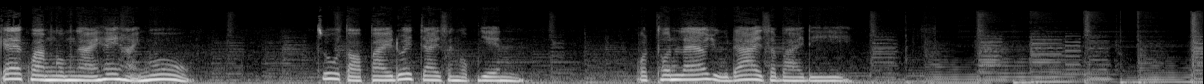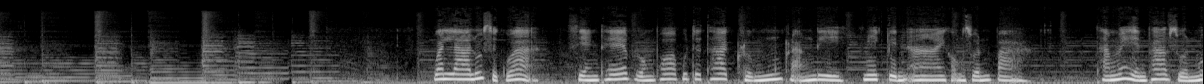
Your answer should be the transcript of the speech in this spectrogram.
แก้ความงมงายให้หายโง่ สู้ต่อไปด้วยใจสงบเย็น อดทนแล้วอยู่ได้สบายดี วันลารู้สึกว่าเสียงเทพหลวงพ่อพุทธทาสขรึมขลังดี มีกลิ่นอายของสวนป่าทำให้เห็นภาพสวนโม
